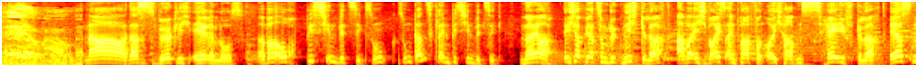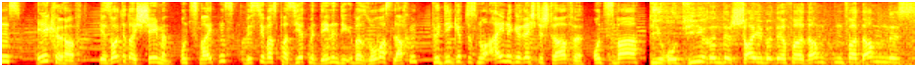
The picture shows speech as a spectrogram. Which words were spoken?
Hell no, man. Na, das ist wirklich ehrenlos. Aber auch bisschen witzig. So, so ein ganz klein bisschen witzig. Naja, ich habe ja zum Glück nicht gelacht, aber ich weiß, ein paar von euch haben safe gelacht. Erstens, ekelhaft. Ihr solltet euch schämen. Und zweitens, wisst ihr, was passiert mit denen, die über sowas lachen? Für die gibt es nur eine gerechte Strafe. Und zwar die rotierende Scheibe der verdammten Verdammnis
